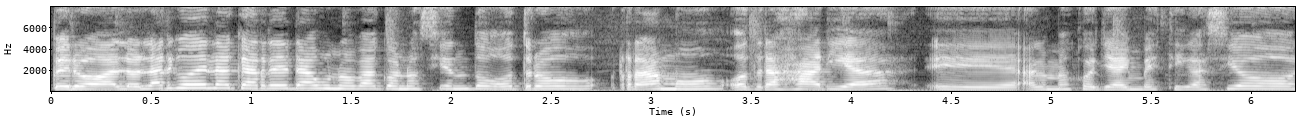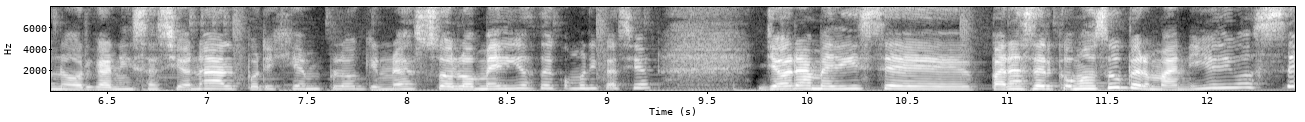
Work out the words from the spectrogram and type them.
pero a lo largo de la carrera uno va conociendo otros ramos, otras áreas, eh, a lo mejor ya investigación, organizacional, por ejemplo, que no es solo medios de comunicación, y ahora me dice para ser como Superman, y yo digo, sí,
